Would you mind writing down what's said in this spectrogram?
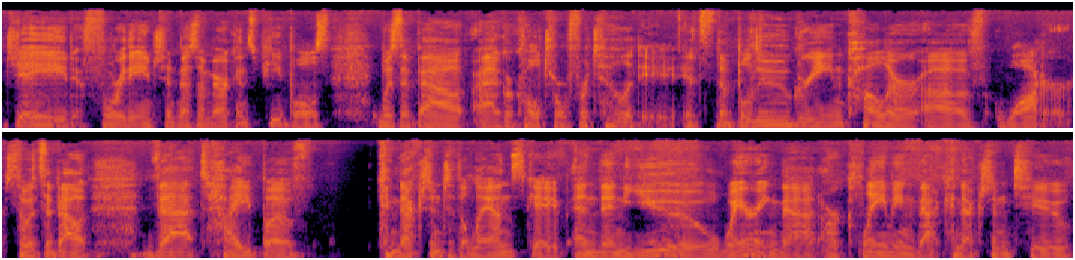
jade for the ancient Mesoamericans peoples was about agricultural fertility. It's the blue green color of water. So it's about that type of connection to the landscape. And then you wearing that are claiming that connection to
